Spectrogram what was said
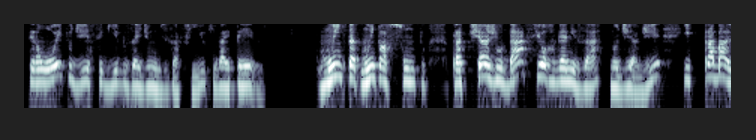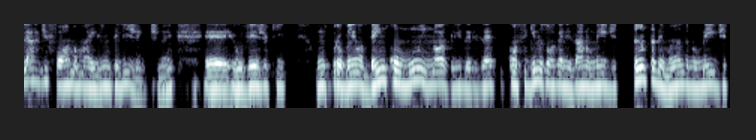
serão oito dias seguidos aí de um desafio que vai ter muita, muito assunto para te ajudar a se organizar no dia a dia e trabalhar de forma mais inteligente, né? É, eu vejo que um problema bem comum em nós líderes é conseguir nos organizar no meio de tanta demanda, no meio de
